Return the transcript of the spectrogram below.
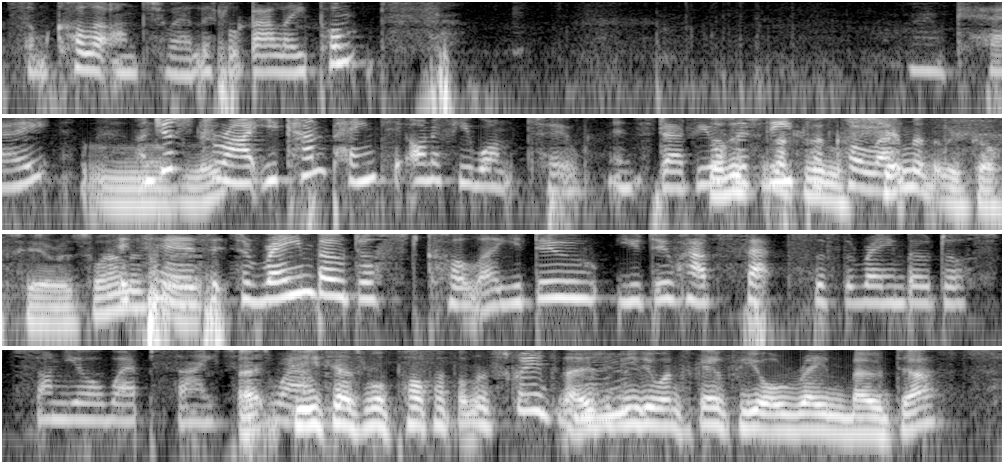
some colour onto her little ballet pumps. Okay. And just Lovely. dry. You can paint it on if you want to instead. If you want this the is like a deeper little colour. shimmer that we've got here as well, It is. it? It's a rainbow dust colour. You do you do have sets of the rainbow dusts on your website as Uh, well. Mm-hmm. Details will pop up on the screen for those if you do want to go for your rainbow dusts.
